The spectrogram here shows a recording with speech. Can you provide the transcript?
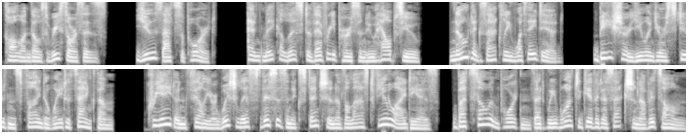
Call on those resources. Use that support. And make a list of every person who helps you. Note exactly what they did. Be sure you and your students find a way to thank them. Create and fill your wish list. This is an extension of the last few ideas, but so important that we want to give it a section of its own.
